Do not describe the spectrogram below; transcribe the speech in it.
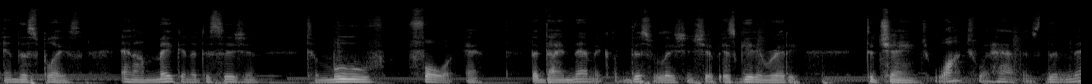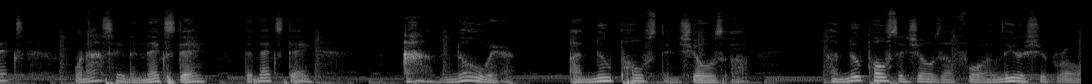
in this place. And I'm making a decision to move forward. And the dynamic of this relationship is getting ready to change. Watch what happens. The next, when I say the next day, the next day, out of nowhere, a new posting shows up. A new posting shows up for a leadership role.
